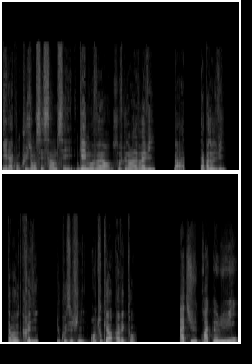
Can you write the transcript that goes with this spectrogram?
Et la conclusion, c'est simple, c'est game over. Sauf que dans la vraie vie, bah t'as pas d'autre vie, t'as pas d'autre crédit. Du coup, c'est fini. En tout cas, avec toi. Ah, tu crois que lui,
